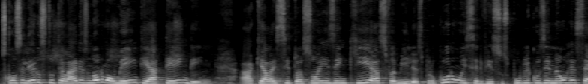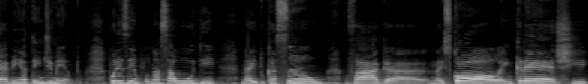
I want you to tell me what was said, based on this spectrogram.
Os conselheiros tutelares normalmente atendem aquelas situações em que as famílias procuram os serviços públicos e não recebem atendimento. Por exemplo, na saúde, na educação, vaga na escola, em creche,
